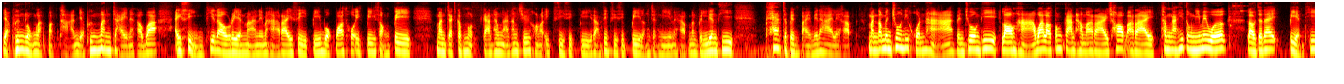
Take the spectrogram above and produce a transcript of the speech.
อย่าเพิ่งลงหลักปักฐาน อย่าเพิ่งมั่นใจนะครับว่าไอสิ่งที่เราเรียนมาในมหาลัย 4 ปีบวกปโทอีกปี 2 ปี มันจะกำหนดการทำงานทั้งชีวิตของเราอีก 40 ปี 30-40 ปี หลังจากนี้นะครับมันเป็นเรื่องที่แทบจะเป็นไปไม่ได้เลยครับ มันต้องเป็นช่วงที่ค้นหา เป็นช่วงที่ลองหาว่าเราต้องการทำอะไรชอบอะไรทำงานที่ตรงนี้ไม่เวิร์กเราจะได้เปลี่ยนที่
